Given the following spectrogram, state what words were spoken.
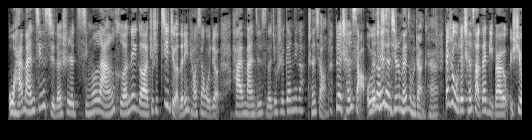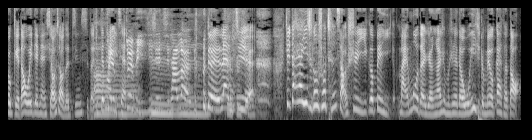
我还蛮惊喜的是秦岚和那个就是记者的那条线，我觉得还蛮惊喜的，就是跟那个陈晓。对陈晓，我觉得陈线其实没怎么展开，但是我觉得陈晓在里边是有给到我一点点小小的惊喜的，就跟他啊以前、对比一些其他烂，对烂剧，就大家一直都说陈晓是一个被埋没的人啊什么之类的，我一直都没有 get 到。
